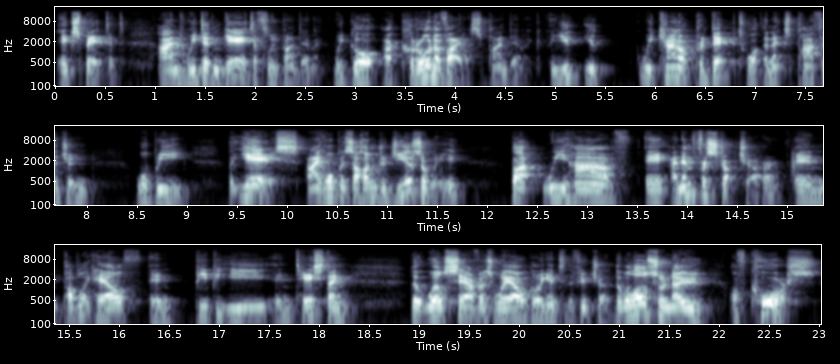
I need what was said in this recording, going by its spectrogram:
expected and we didn't get a flu pandemic. We got a coronavirus pandemic. You, you, we cannot predict what the next pathogen will be. But yes, I hope it's 100 years away, but we have a, an infrastructure in public health, in PPE, in testing that will serve us well going into the future. There will also now, of course,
